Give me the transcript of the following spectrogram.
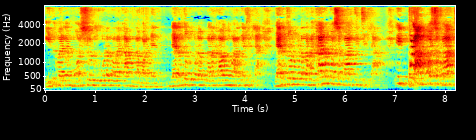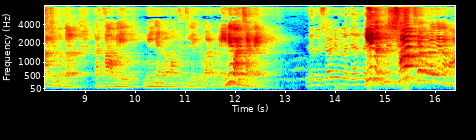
ഇതുവരെ മോശയോട് കൂടെ നടക്കാമെന്ന പറഞ്ഞത്. ജനത്തോട് കൂടെ നടക്കാമെന്ന് പറഞ്ഞിട്ടില്ല. ജനത്തോട് കൂടെ നടക്കാനും മോശ പ്രാർത്ഥിച്ചില്ല. ഇപ്പോഴാണ് മോശ പ്രാർത്ഥിക്കുന്നത്. കർത്താവെ നീ ഞങ്ങളുടെ മധ്യത്തിലേക്ക് വരണം. ഇനി വായിച്ചാട്ടെ. ഇത് ദുഷ്ടാഠ്യമുള്ള ജനം ഇത് തന്നെ ജനമാ?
